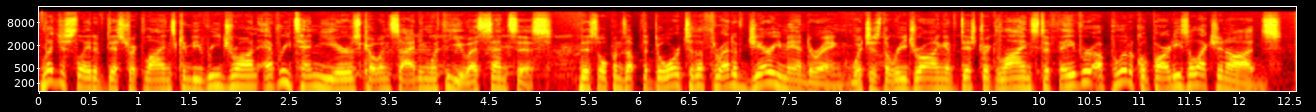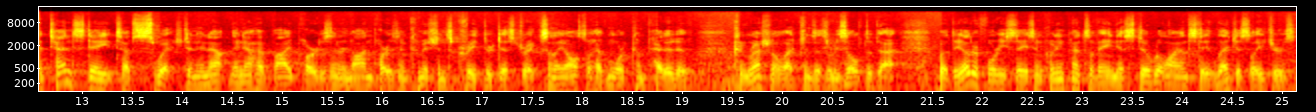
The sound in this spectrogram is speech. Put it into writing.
Legislative district lines can be redrawn every 10 years coinciding with the U.S. Census. This opens up the door to the threat of gerrymandering, which is the redrawing of district lines to favor a political party's election odds. The 10 states have switched and they now, they now have bipartisan or nonpartisan commissions create their districts and they also have more competitive congressional elections as a result of that. But the other 40 states, including Pennsylvania, still rely on state legislatures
